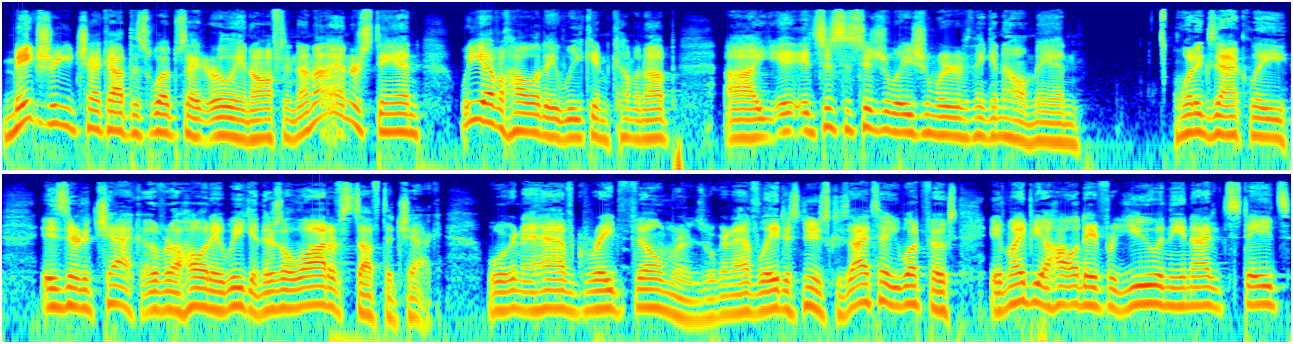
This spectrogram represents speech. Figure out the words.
Make sure you check out this website early and often. And I understand we have a holiday weekend coming up. Uh, it's just a situation where you're thinking, oh man, what exactly is there to check over the holiday weekend? There's a lot of stuff to check. We're going to have great film rooms. We're going to have latest news. Because I tell you what, folks, it might be a holiday for you in the United States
